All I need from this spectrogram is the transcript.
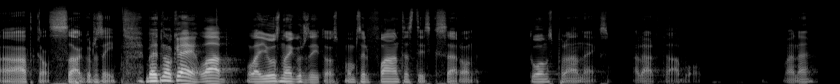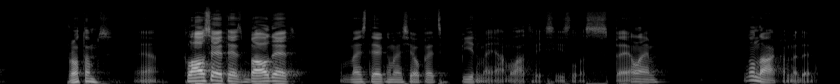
Atkal sāk grūzīt. Bet, nu, ok, labi, lai jūs negrūzītos. Mums ir fantastiska saruna. Toms Prānēks ar Artābolu. Vai ne? Protams. Jā. Klausieties, baudiet, un mēs tiekamies jau pēc pirmajām Latvijas izlases spēlēm. Nu, nākamā nedēļa.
